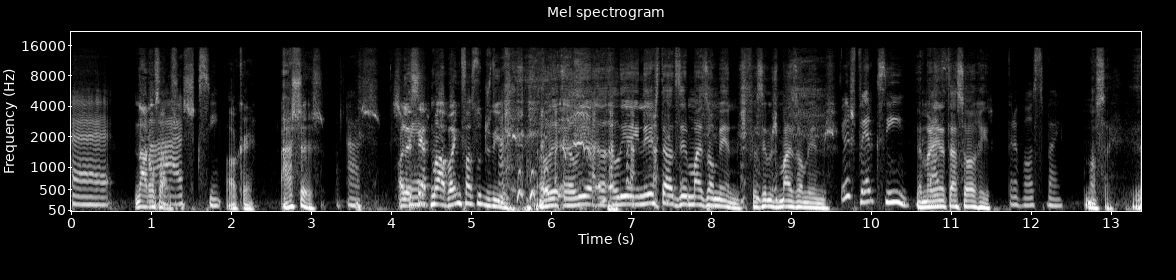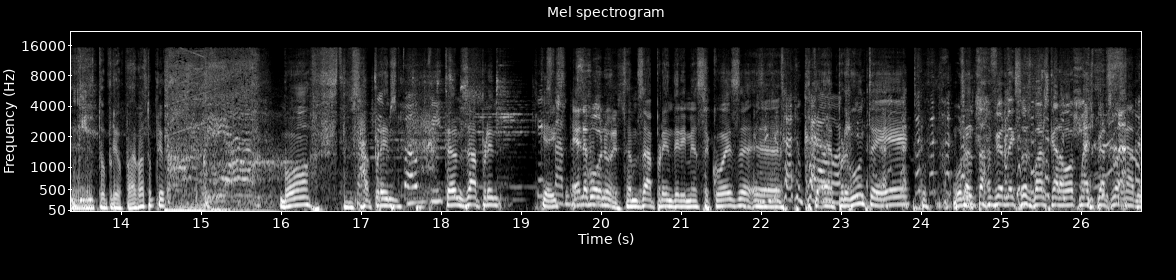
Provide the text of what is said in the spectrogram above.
Ah, Não, não sabes. Acho que sim. Ok. Achas? Acho. Olha, Espero. se é tomar banho, faço todos os dias. Ali, ali- ali a Inês está a dizer mais ou menos. Fazemos mais ou menos. Eu espero que sim. A Marina está só a rir. Para vosso bem. Não sei. Eh, Estou preocupado. Agora estou preocupado. Bom, estamos a aprender. Estamos a aprender. Que é que está a passar? É na boa, Nuno. Estamos a aprender imensa coisa. No a pergunta é O Nuno está a ver onde é que são os bares de karaoke mais perto da rádio.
